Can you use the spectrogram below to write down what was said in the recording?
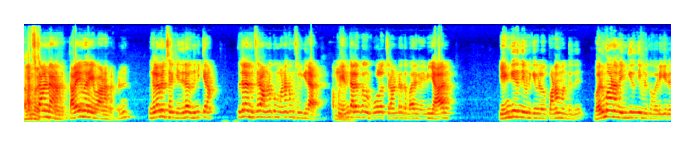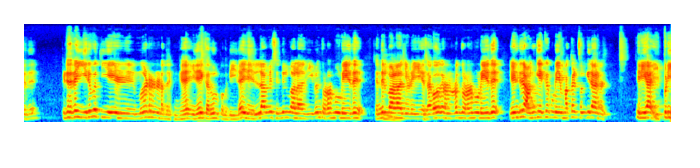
தலைமுறை அப்ஸ்காண்டானவன் தலைமறைவானவன் முதலமைச்சருக்கு எதிராக வந்து நிற்கிறான் முதலமைச்சர் அவனுக்கும் வணக்கம் சொல்கிறார். அப்போ. எந்த அளவுக்கு அவன் கோலச்சுறான்றதை பாருங்க இவன் யாரு? எங்கிருந்து இவனுக்கு இவ்வளவு பணம் வந்தது? வருமானம் எங்கிருந்து இவனுக்கு வருகிறது? கிட்டத்தட்ட இருபத்தி ஏழு மர்டர் நடந்திருக்குங்க. இதே கரூர் பகுதியில். இது எல்லாமே செந்தில் பாலாஜியுடன் தொடர்புடையது. செந்தில். பாலாஜியுடைய சகோதரனுடன் தொடர்புடையது என்று அங்கே இருக்கக்கூடிய மக்கள் சொல்கிறார்கள். சரியா? இப்படி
